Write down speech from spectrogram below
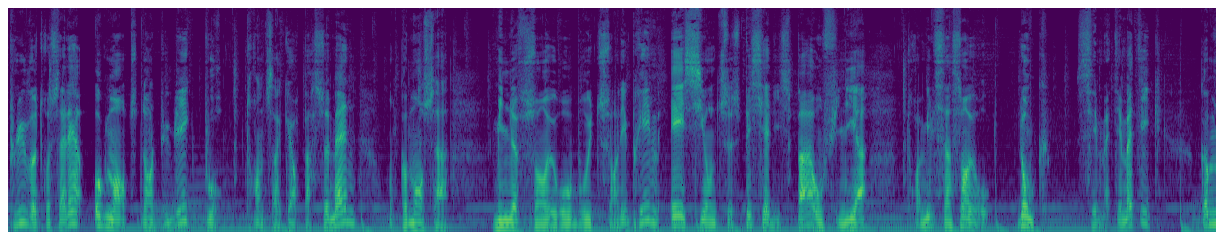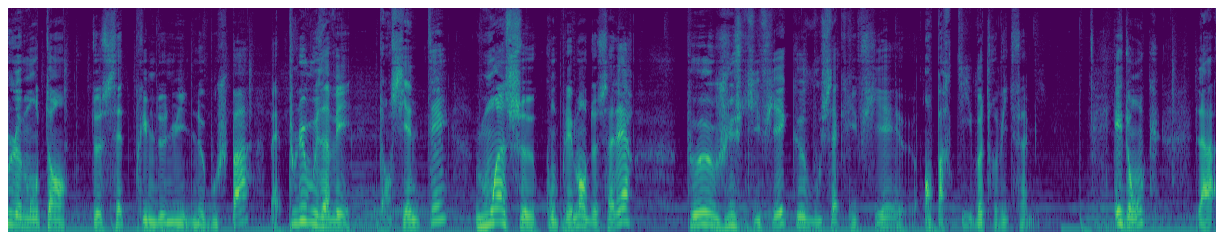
plus votre salaire augmente. Dans le public, pour 35 heures par semaine. On commence à 1900 euros bruts sans les primes. Et si on ne se spécialise pas, on finit à 3500 euros. Donc, c'est mathématique. Comme le montant de cette prime de nuit ne bouge pas, ben, plus vous avez d'ancienneté, moins ce complément de salaire peut justifier que vous sacrifiez euh, en partie votre vie de famille. Et donc, la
